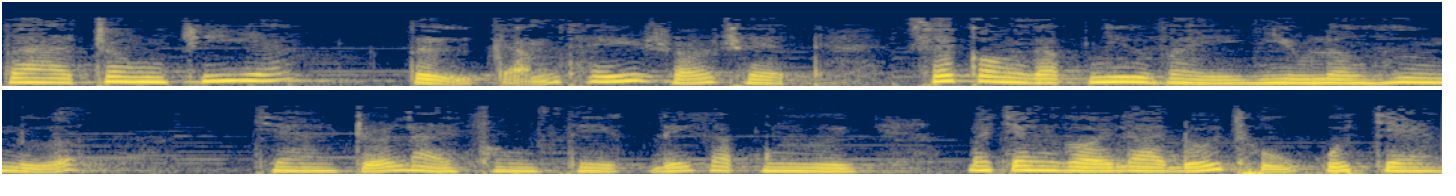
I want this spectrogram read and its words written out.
và trong trí giác tự cảm thấy rõ rệt sẽ còn gặp như vậy nhiều lần hơn nữa. Chàng trở lại phòng tiệc để gặp người mà chàng gọi là đối thủ của chàng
